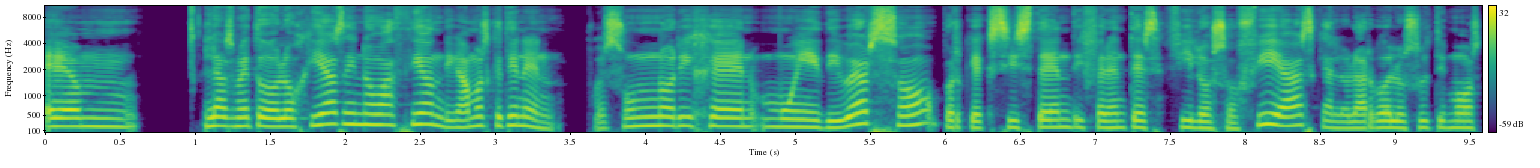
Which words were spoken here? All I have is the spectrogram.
Em, las metodologías de innovación, digamos que tienen pues un origen muy diverso porque existen diferentes filosofías que a lo largo de los últimos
